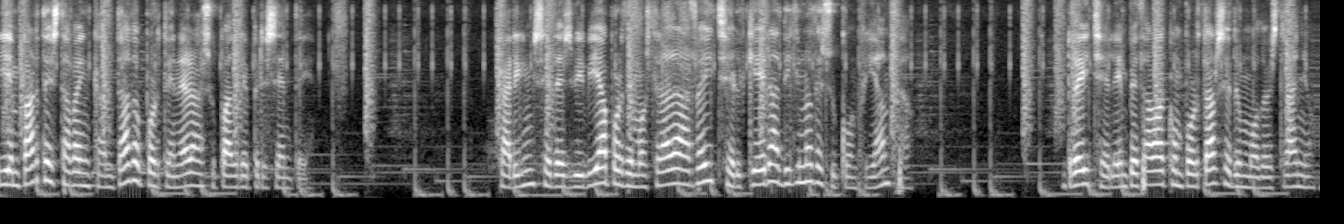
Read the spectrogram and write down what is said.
Y en parte estaba encantado por tener a su padre presente. Karim se desvivía por demostrar a Rachel que era digno de su confianza. Rachel empezaba a comportarse de un modo extraño.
